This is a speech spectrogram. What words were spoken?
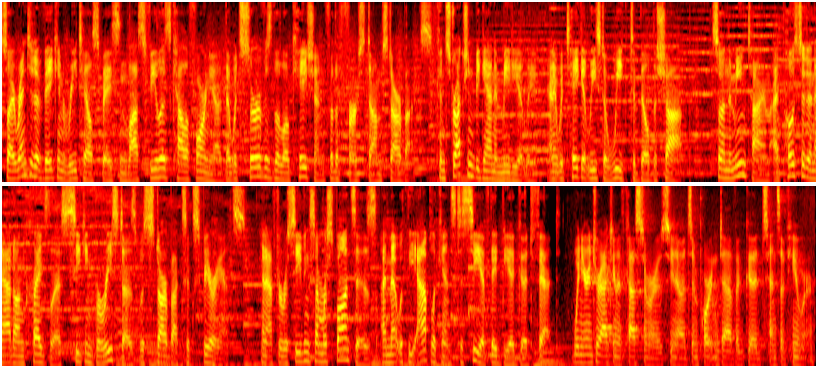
So I rented a vacant retail space in Los Feliz, California that would serve as the location for the first Dumb Starbucks. Construction began immediately, and it would take at least a week to build the shop. So, in the meantime, I posted an ad on Craigslist seeking baristas with Starbucks experience. And after receiving some responses, I met with the applicants to see if they'd be a good fit. When you're interacting with customers, you know, it's important to have a good sense of humor.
